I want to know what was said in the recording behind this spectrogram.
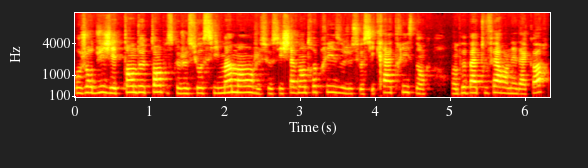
aujourd'hui j'ai tant de temps parce que je suis aussi maman, je suis aussi chef d'entreprise, je suis aussi créatrice, donc on peut pas tout faire, on est d'accord.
